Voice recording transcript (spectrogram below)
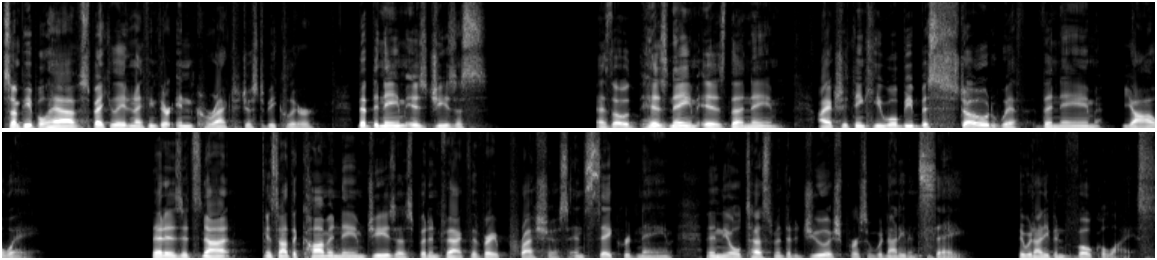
Some people have speculated, and I think they're incorrect, just to be clear, that the name is Jesus, as though his name is the name. I actually think he will be bestowed with the name Yahweh. That is, it's not, it's not the common name Jesus, but in fact the very precious and sacred name in the Old Testament that a Jewish person would not even say. They would not even vocalize.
